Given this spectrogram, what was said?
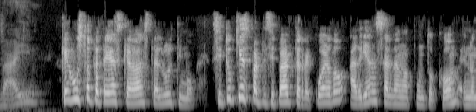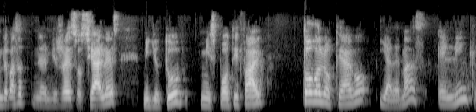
Bye. Qué gusto que te hayas quedado hasta el último. Si tú quieres participar, te recuerdo adriansaldama.com, en donde vas a tener mis redes sociales, mi YouTube, mi Spotify, todo lo que hago y además el link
